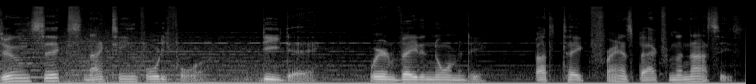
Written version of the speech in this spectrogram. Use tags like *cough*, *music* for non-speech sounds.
June 6, 1944. D-Day. We're invading Normandy, about to take France back from the Nazis.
